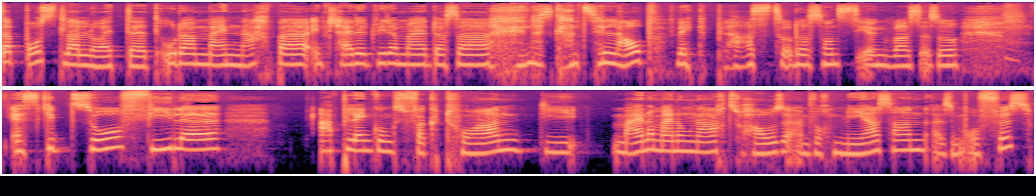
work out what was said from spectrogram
der Postler läutet oder mein Nachbar entscheidet wieder mal, dass er das ganze Laub wegblasst oder sonst irgendwas. Also es gibt so viele Ablenkungsfaktoren, die meiner Meinung nach zu Hause einfach mehr sind als im Office.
